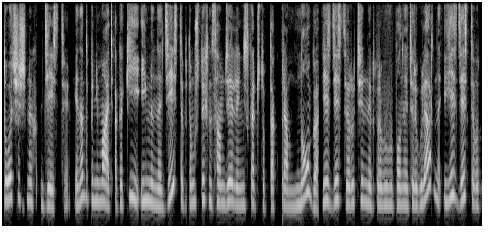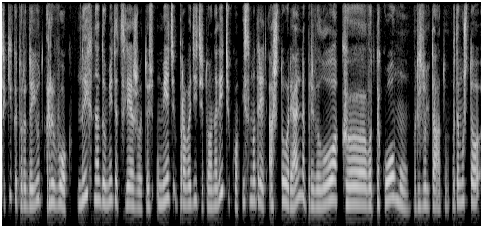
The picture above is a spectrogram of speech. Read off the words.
точечных действий. И надо понимать, а какие именно действия, потому что их на самом деле не сказать, чтобы так прям много. Есть действия рутинные, которые вы выполняете регулярно, и есть действия вот такие, которые дают рывок. Но их надо уметь отслеживать, то есть уметь проводить эту аналитику и смотреть, а что реально привело к вот такому результату. Потому что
